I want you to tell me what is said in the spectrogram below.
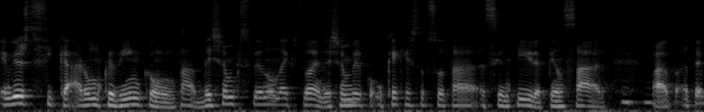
em vez de ficar um bocadinho com, pá, deixa-me perceber onde é que isto vem, deixa-me ver o que é que esta pessoa está a sentir, a pensar. Uhum. Pá, até,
